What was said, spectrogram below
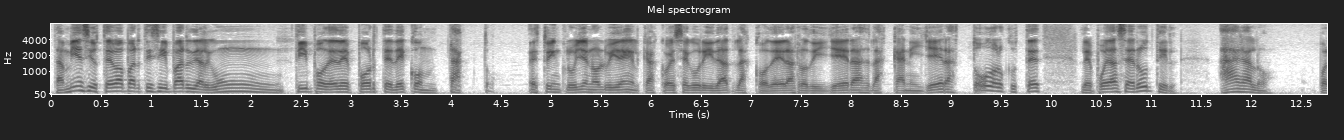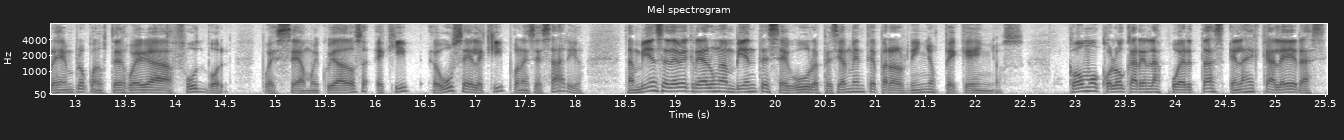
También si usted va a participar de algún tipo de deporte de contacto, esto incluye, no olviden, el casco de seguridad, las coderas, rodilleras, las canilleras, todo lo que usted le pueda hacer útil, hágalo. Por ejemplo, cuando usted juega fútbol, pues sea muy cuidadoso, use el equipo necesario. También se debe crear un ambiente seguro, especialmente para los niños pequeños. Cómo colocar en las puertas, en las escaleras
